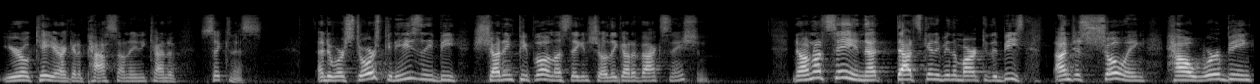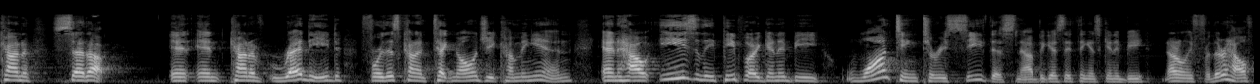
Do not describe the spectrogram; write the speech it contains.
you're okay. You're not going to pass on any kind of sickness. And to where stores could easily be shutting people out unless they can show they got a vaccination. Now, I'm not saying that that's going to be the mark of the beast. I'm just showing how we're being kind of set up and, and kind of readied for this kind of technology coming in and how easily people are going to be wanting to receive this now because they think it's going to be not only for their health,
